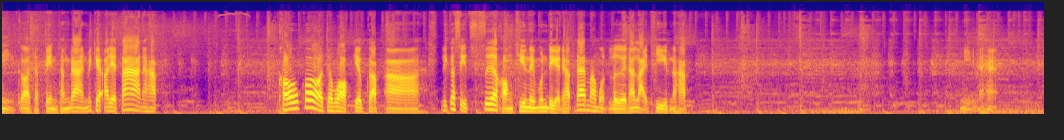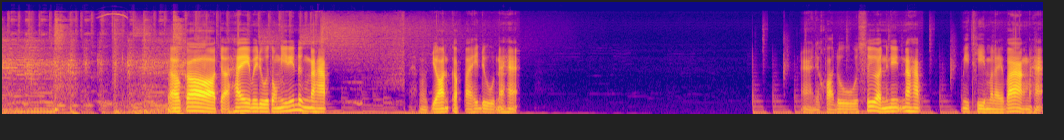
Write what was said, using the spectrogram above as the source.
นี่ก็จะเป็นทางด้านมิเกลอาเดต้านะครับเขาก็จะบอกเกี่ยวกับลิขสิทธิ์เสื้อของทีมในบุนเดสนะครับได้มาหมดเลยนะหลายทีมนะครับนี่นะฮะแล้วก็จะให้ไปดูตรงนี้นิดนึงนะครับ ย้อนกลับไปให้ดูนะฮะอ่าเดี๋ยวขอดูเสื้อนิดๆนะครับ มีทีมอะไรบ้างนะฮะ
